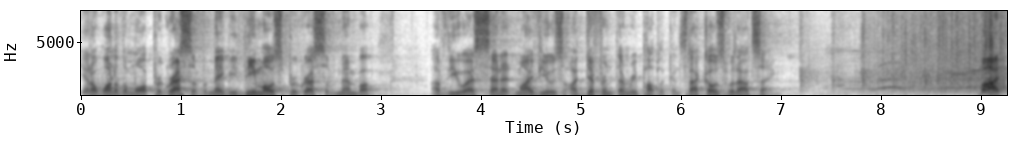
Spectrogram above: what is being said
you know, one of the more progressive, maybe the most progressive member of the U.S. Senate. My views are different than Republicans. That goes without saying. But,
